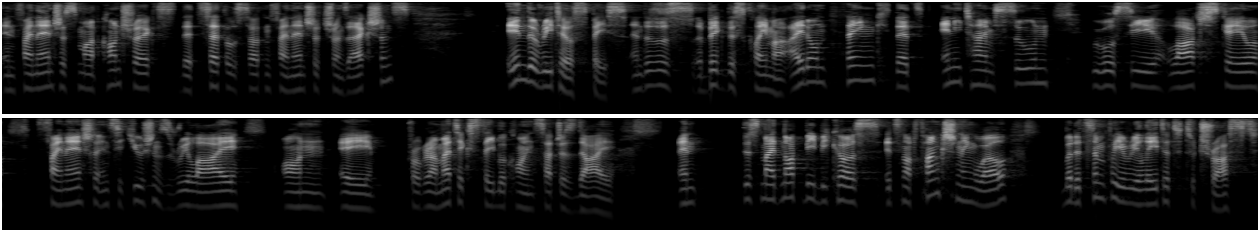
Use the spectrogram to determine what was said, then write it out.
and financial smart contracts that settle certain financial transactions in the retail space. And this is a big disclaimer. I don't think that anytime soon we will see large scale financial institutions rely on a programmatic stablecoin such as DAI. And this might not be because it's not functioning well, but it's simply related to trust.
